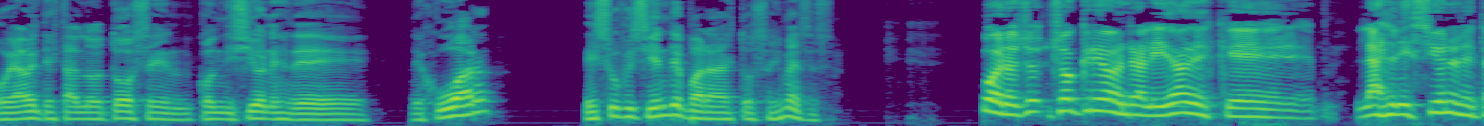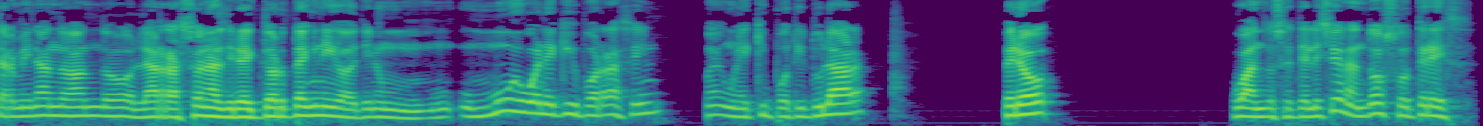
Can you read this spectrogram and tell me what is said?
obviamente estando todos en condiciones de, de jugar, es suficiente para estos seis meses. Bueno, yo, yo creo en realidad es que las lesiones le terminan dando la razón al director técnico que tiene un, un muy buen equipo Racing, un equipo titular, pero cuando se te lesionan dos o tres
